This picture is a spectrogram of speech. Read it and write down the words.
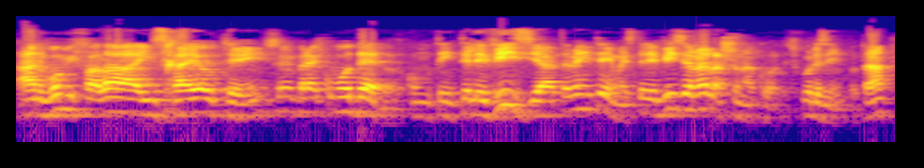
Ah, não vou me falar Israel tem, isso é um hebraico moderno, como tem televisão, também tem, mas televisão não é Lashon HaKodesh, por exemplo, tá?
